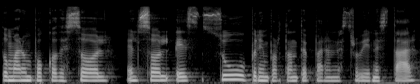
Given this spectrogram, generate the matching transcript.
tomar un poco de sol. El sol es súper importante para nuestro bienestar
